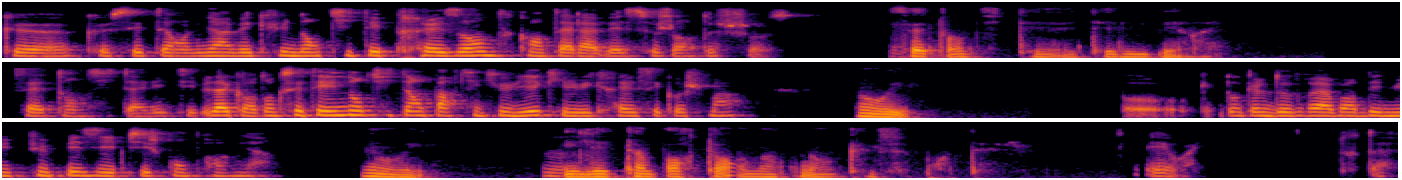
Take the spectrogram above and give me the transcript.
que, que c'était en lien avec une entité présente quand elle avait ce genre de choses. Cette entité a été libérée. Cette entité, elle était... D'accord, donc c'était une entité en particulier qui lui créait ces cauchemars? Oui. Donc elle devrait avoir des nuits plus paisibles, si je comprends bien. oui. Mhm. Il est important maintenant qu'elle se protège. Et oui, tout à fait.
